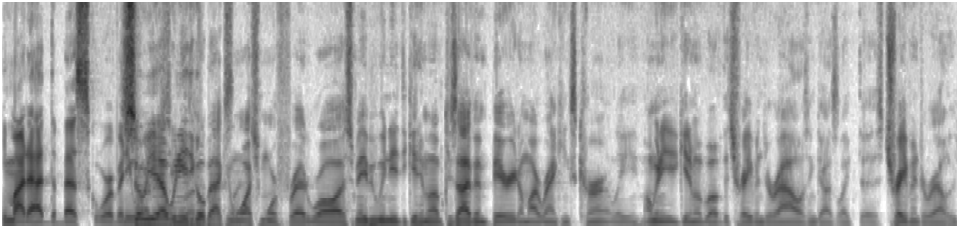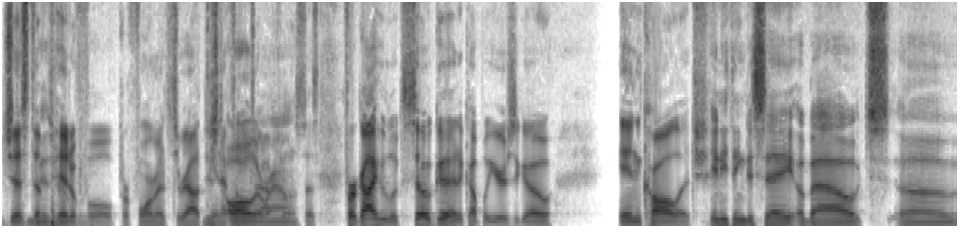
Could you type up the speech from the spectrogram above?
He might have had the best score of any. So yeah, we need to go back and slant. watch more Fred Ross. Maybe we need to get him up because I haven't buried on my rankings currently. I'm gonna need to get him above the Travin Durals and guys like this. Travin Dural, who Just did a pitiful performance throughout Just the NFL all draft around. process. For a guy who looked so good a couple years ago in college. Anything to say about uh,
